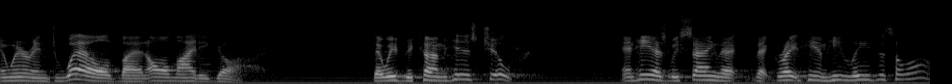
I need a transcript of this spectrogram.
And we're indwelled by an almighty God. That we've become His children. And He, as we sang that, that great hymn, He leads us along.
